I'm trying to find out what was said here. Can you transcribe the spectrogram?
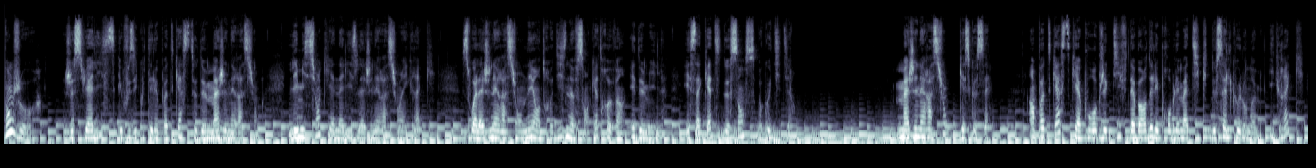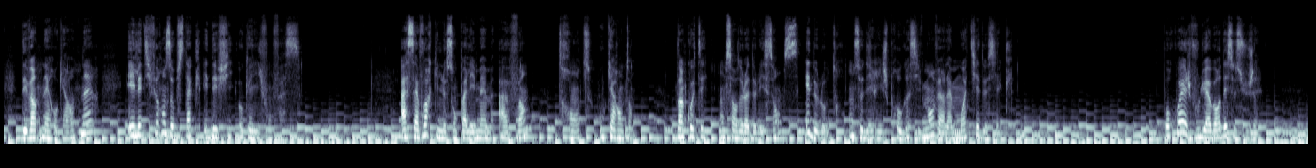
Bonjour, je suis Alice et vous écoutez le podcast de Ma Génération, l'émission qui analyse la génération Y, soit la génération née entre 1980 et 2000 et sa quête de sens au quotidien. Ma Génération, qu'est-ce que c'est? Un podcast qui a pour objectif d'aborder les problématiques de celles que l'on nomme Y, des vingtenaires aux quarantenaires, et les différents obstacles et défis auxquels ils font face. À savoir qu'ils ne sont pas les mêmes à 20, 30 ou 40 ans. D'un côté, on sort de l'adolescence, et de l'autre, on se dirige progressivement vers la moitié de siècle. Pourquoi ai-je voulu aborder ce sujet?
